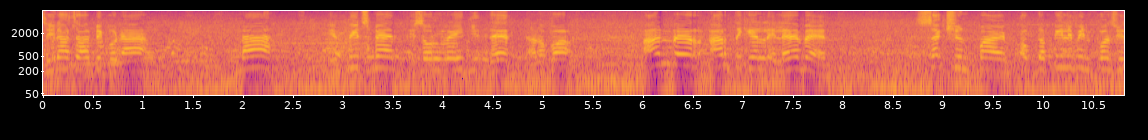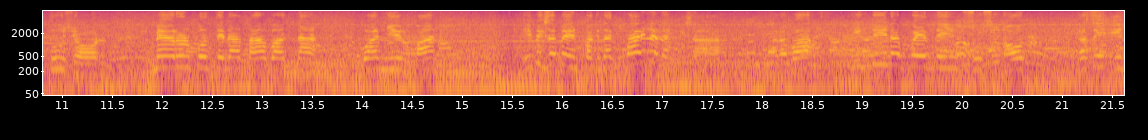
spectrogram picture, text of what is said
sinasabi ko na na impeachment is already dead. Ano pa? Under Article 11, Section 5 of the Philippine Constitution, meron po tinatawag na one-year ban. Ibig sabihin, pag nag-file na ng isa, ano ba, hindi na pwede yung susunod kasi in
